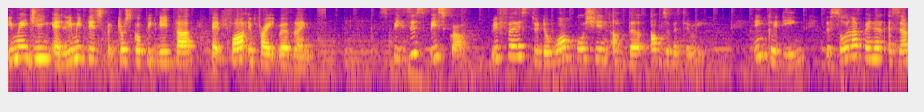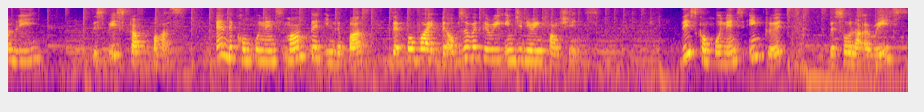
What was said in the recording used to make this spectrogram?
imaging and limited spectroscopic data at far infrared wavelengths. Spitzer spacecraft refers to the warm portion of the observatory, including the solar panel assembly, the spacecraft bus, and the components mounted in the bus that provide the observatory engineering functions. These components include the solar arrays,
